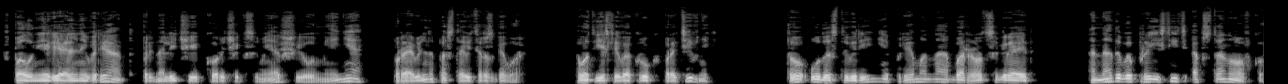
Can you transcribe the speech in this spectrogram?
Вполне реальный вариант при наличии корочек СМЕРШ и умения правильно поставить разговор. Вот если вокруг противник, то удостоверение прямо наоборот сыграет, надо бы прояснить обстановку.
